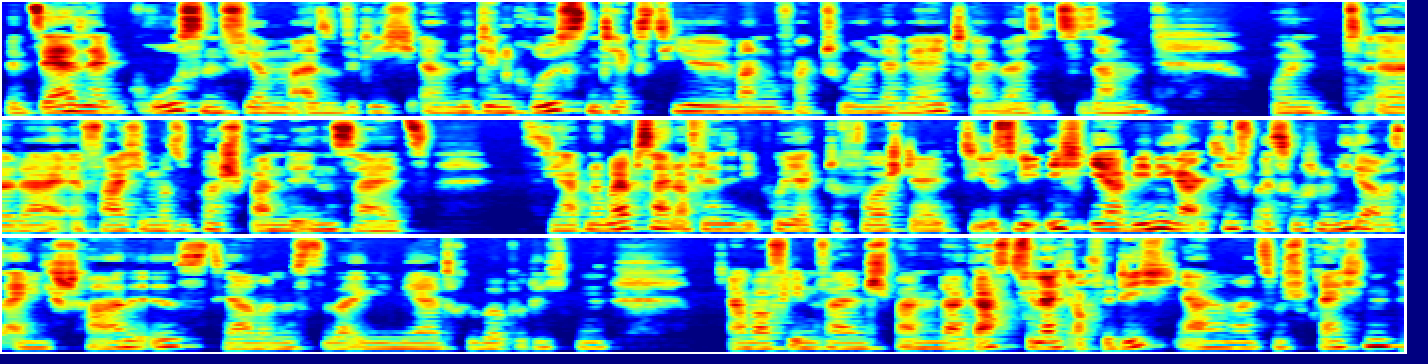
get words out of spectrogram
mit sehr, sehr großen Firmen, also wirklich äh, mit den größten Textilmanufakturen der Welt teilweise zusammen. Und äh, da erfahre ich immer super spannende Insights, Sie hat eine Website, auf der sie die Projekte vorstellt. Sie ist wie ich eher weniger aktiv bei Social Media, was eigentlich schade ist. Ja, man müsste da irgendwie mehr drüber berichten. Aber auf jeden Fall ein spannender Gast, vielleicht auch für dich, ja, mal zum Sprechen.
